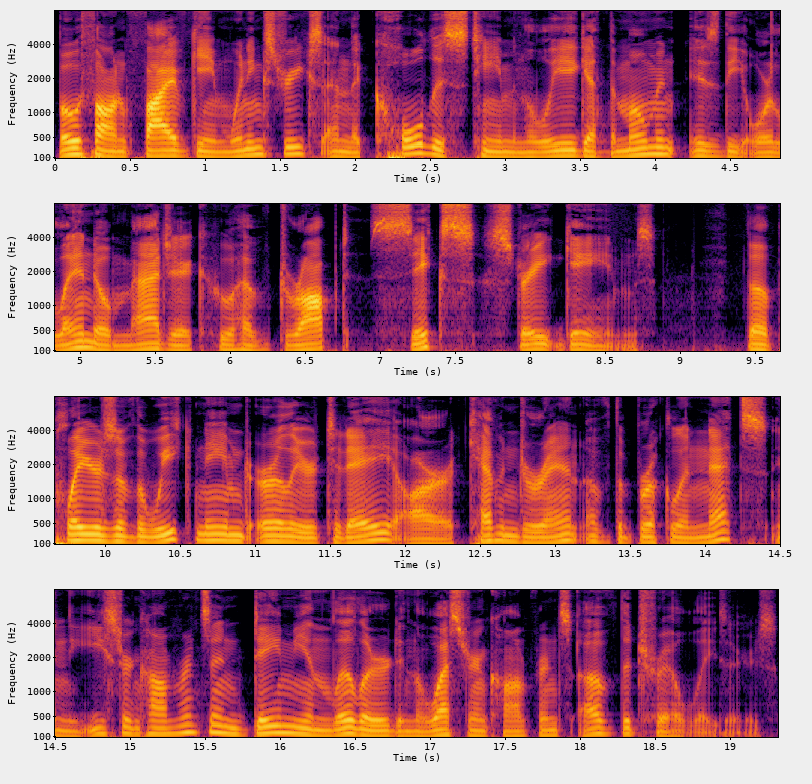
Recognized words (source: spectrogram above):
both on 5-game winning streaks, and the coldest team in the league at the moment is the Orlando Magic who have dropped 6 straight games. The players of the week named earlier today are Kevin Durant of the Brooklyn Nets in the Eastern Conference and Damian Lillard in the Western Conference of the Trailblazers.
